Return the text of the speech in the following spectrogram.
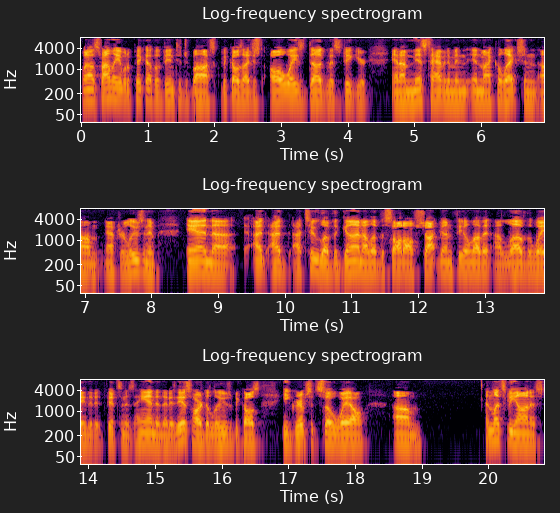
when I was finally able to pick up a vintage Bossk because I just always dug this figure, and I missed having him in in my collection um, after losing him. And uh, I, I I too love the gun. I love the sawed-off shotgun feel of it. I love the way that it fits in his hand and that it is hard to lose because he grips it so well. Um, and let's be honest,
